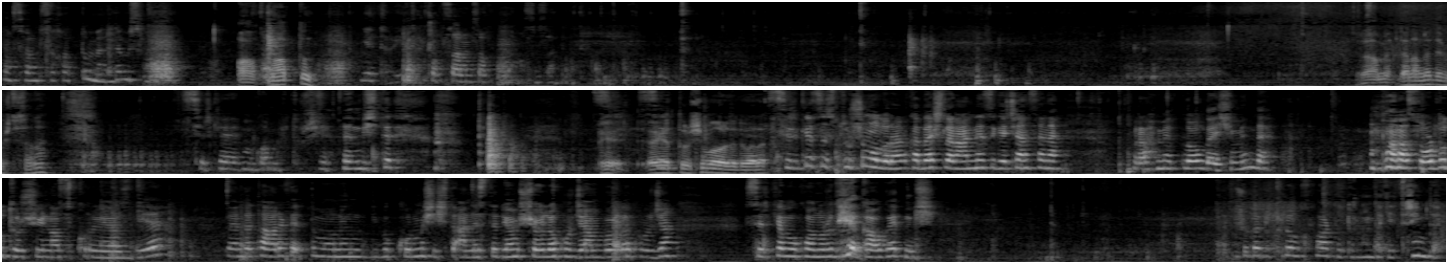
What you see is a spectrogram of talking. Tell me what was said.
Ben sarımsak attım ben değil mi sana? altına attın. Yeter yeter. Çok sarımsak olmasın zaten. Rahmetli anam ne demişti sana? Sirke mi turşuya demişti. Ee, Öyle turşu mu olur dedi bana. Sirkesiz turşum olur arkadaşlar. Annesi geçen sene rahmetli oldu eşimin de. Bana sordu turşuyu nasıl kuruyoruz diye. Ben de tarif ettim. Onun gibi kurmuş işte. Annesi de diyormuş şöyle kuracağım böyle kuracağım. Sirke mi konur diye kavga etmiş. Şurada bir kiloluk vardı. Dur onu da getireyim de.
